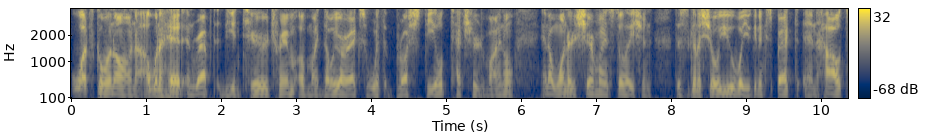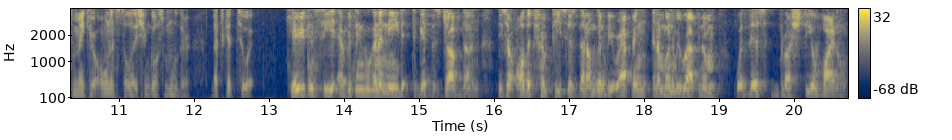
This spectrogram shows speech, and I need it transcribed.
What's going on? I went ahead and wrapped the interior trim of my WRX with brushed steel textured vinyl and I wanted to share my installation. This is going to show you what you can expect and how to make your own installation go smoother. Let's get to it. Here you can see everything we're going to need to get this job done. These are all the trim pieces that I'm going to be wrapping and I'm going to be wrapping them with this brushed steel vinyl.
